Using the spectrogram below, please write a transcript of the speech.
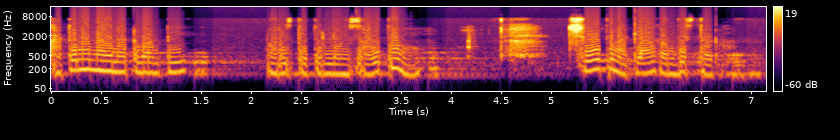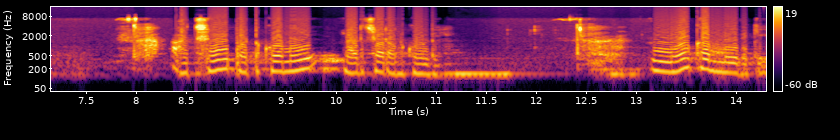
కఠినమైనటువంటి పరిస్థితుల్లో సైతం చేతిని అట్లా అందిస్తాడు. ఆ చేయి పట్టుకొని నడిచారు అనుకోండి లోకం మీదకి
